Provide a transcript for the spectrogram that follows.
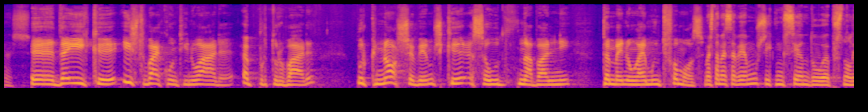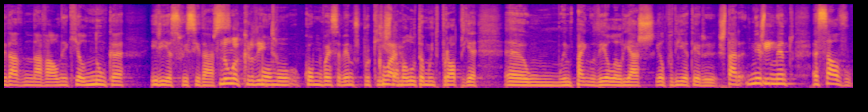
Uh, daí que isto vai continuar a perturbar, porque nós sabemos que a saúde de Navalny também não é muito famosa. Mas também sabemos, e conhecendo a personalidade de Navalny, que ele nunca iria suicidar-se. Não acredito. Como, como bem sabemos, porque claro. isto é uma luta muito própria, uh, um empenho dele, aliás, ele podia ter estar neste e... momento a salvo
